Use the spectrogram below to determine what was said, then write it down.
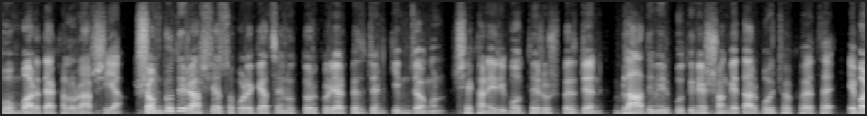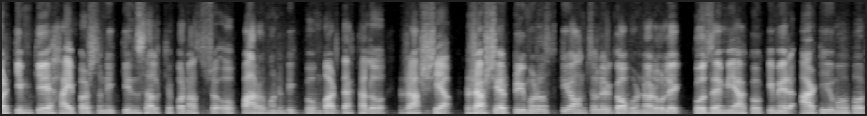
বোম্বার দেখাল রাশিয়া। সম্প্রতি রাশিয়া সফরে গেছেন উত্তর কোরিয়ার প্রেসিডেন্ট কিম জং উন সেখানেরই মধ্যে রুশ প্রেসিডেন্ট ভ্লাদিমির পুতিনের সঙ্গে তার বৈঠক হয়েছে। এবার কিমকে হাইপারসোনিক কিনজাল ক্ষেপণাস্ত্র ও পারমাণবিক বোম্বার দেখাল রাশিয়া। রাশিয়ার প্রিমোরস্কি অঞ্চলের গভর্নর ওলেক কোজেমিয়াকো কিমের আর্টিউমোভব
